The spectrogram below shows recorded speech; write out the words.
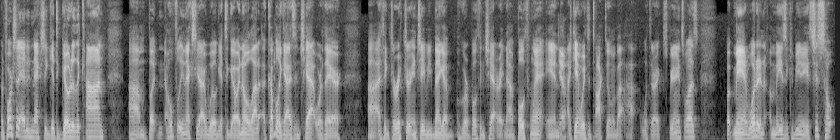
Unfortunately, I didn't actually get to go to the con, um, but hopefully next year I will get to go. I know a lot, of, a couple of guys in chat were there. Uh, I think Director and JB Mega, who are both in chat right now, both went, and. I can't wait to talk to them about how, what their experience was. But man, what an amazing community! It's just so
